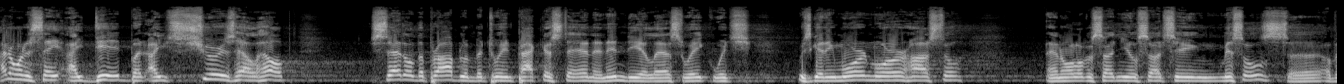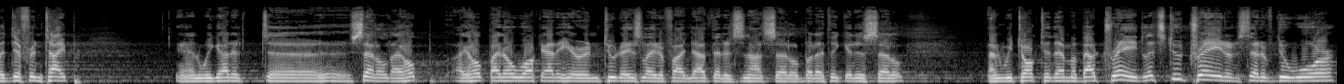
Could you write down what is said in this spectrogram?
I don't want to say I did, but I sure as hell helped settle the problem between Pakistan and India last week, which was getting more and more hostile. And all of a sudden, you'll start seeing missiles uh, of a different type. And we got it uh, settled. I hope, I hope I don't walk out of here and two days later find out that it's not settled, but I think it is settled. And we talked to them about trade. Let's do trade instead of do war.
